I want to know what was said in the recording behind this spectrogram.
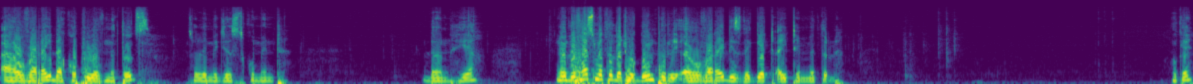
uh, override a couple of methods. So let me just comment down here. Now the first method that we're going to uh, override is the get item method. Okay?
